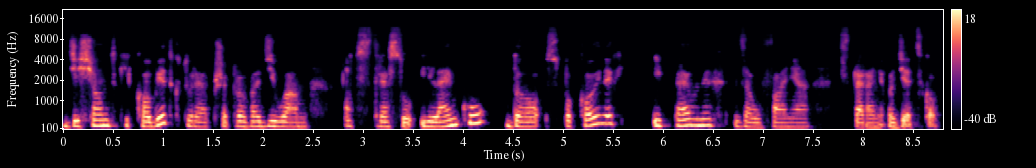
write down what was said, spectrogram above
dziesiątki kobiet, które przeprowadziłam od stresu i lęku do spokojnych i pełnych zaufania starań o dziecko.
